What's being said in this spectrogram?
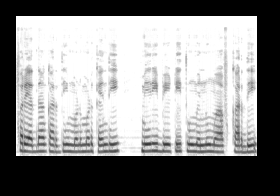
ਫਰਿਆਦਾਂ ਕਰਦੀ, ਮੁੜ-ਮੁੜ ਕਹਿੰਦੀ, ਮੇਰੀ ਬੇਟੀ, ਤੂੰ ਮੈਨੂੰ ਮਾਫ ਕਰ ਦੇ।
